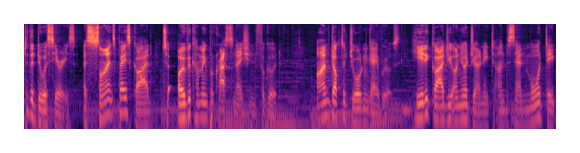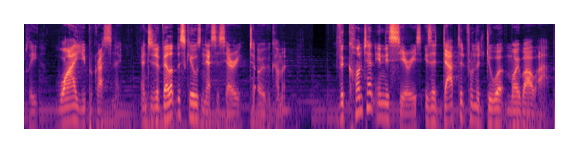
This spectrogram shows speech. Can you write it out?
to the Doer Series, a science based guide to overcoming procrastination for good. I'm Dr. Jordan Gabriels, here to guide you on your journey to understand more deeply why you procrastinate and to develop the skills necessary to overcome it. The content in this series is adapted from the Doer mobile app.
